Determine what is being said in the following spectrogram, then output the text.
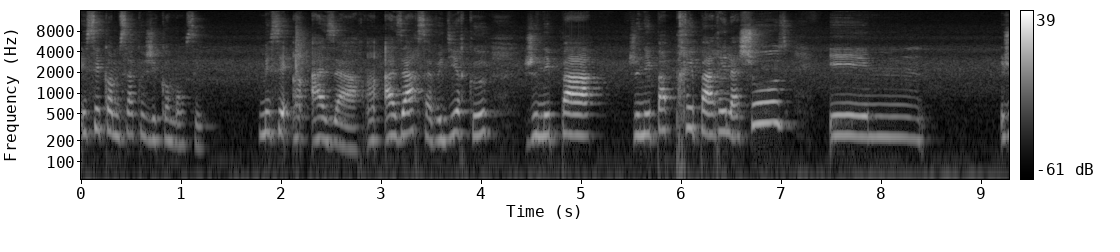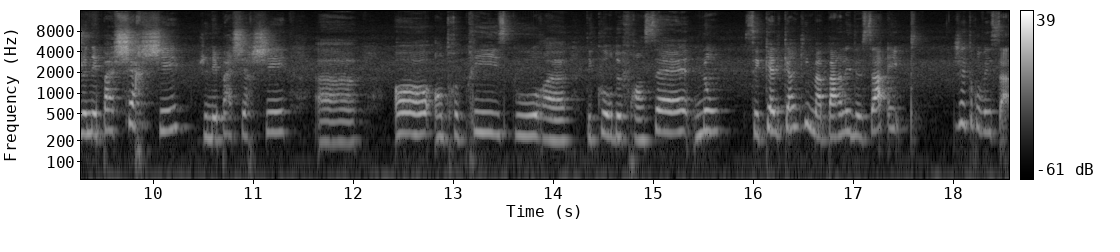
Et c'est comme ça que j'ai commencé. Mais c'est un hasard. Un hasard, ça veut dire que je n'ai pas, je n'ai pas préparé la chose et hum, je n'ai pas cherché, je n'ai pas cherché, euh, oh, entreprise pour euh, des cours de français. Non, c'est quelqu'un qui m'a parlé de ça et j'ai trouvé ça.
